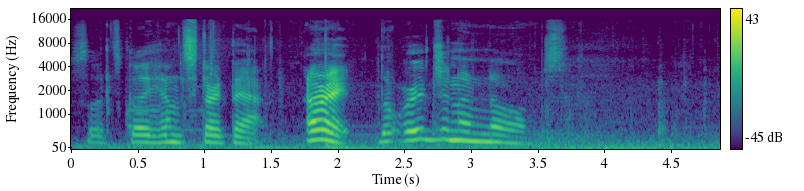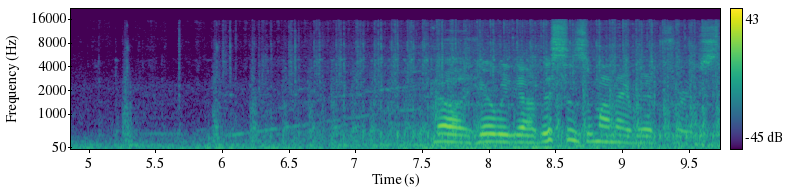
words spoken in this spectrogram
So let's go ahead and start that. All right, the origin of gnomes. Oh, here we go. This is the one I read first.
